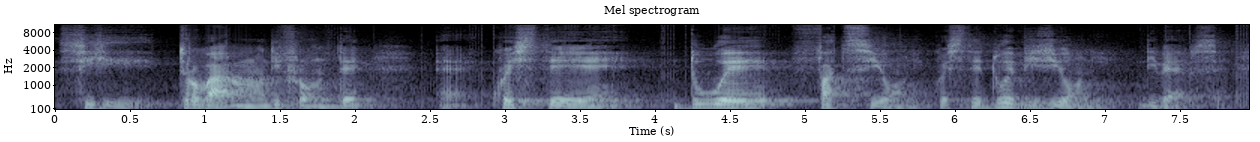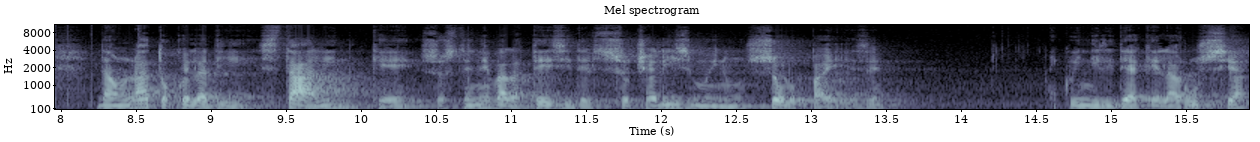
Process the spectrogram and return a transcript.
si trovarono di fronte eh, queste due fazioni, queste due visioni diverse. Da un lato quella di Stalin che sosteneva la tesi del socialismo in un solo paese, e quindi l'idea che la Russia,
